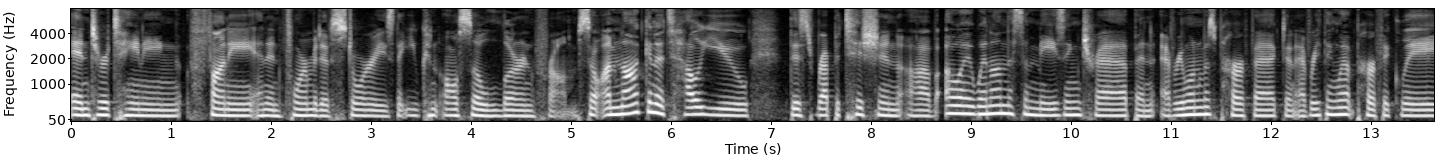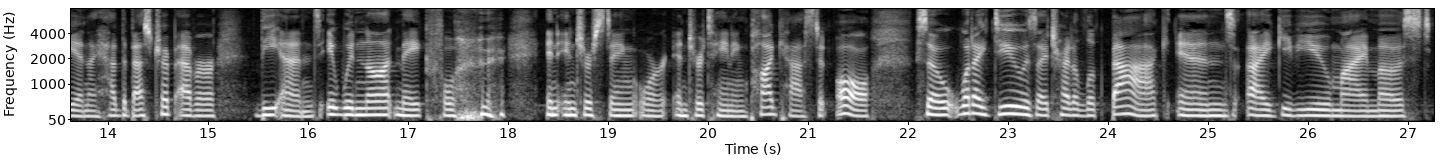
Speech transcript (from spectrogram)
entertaining, funny, and informative stories that you can also learn from. So I'm not going to tell you this repetition of, oh, I went on this amazing trip and everyone was perfect and everything went perfectly and I had the best trip ever. The end. It would not make for an interesting or entertaining podcast at all. So, what I do is I try to look back and I give you my most,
